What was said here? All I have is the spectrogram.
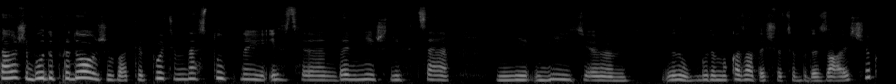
Тож буду продовжувати. Потім наступний із е, давнішніх це мій, е, ну, будемо казати, що це буде зайчик.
